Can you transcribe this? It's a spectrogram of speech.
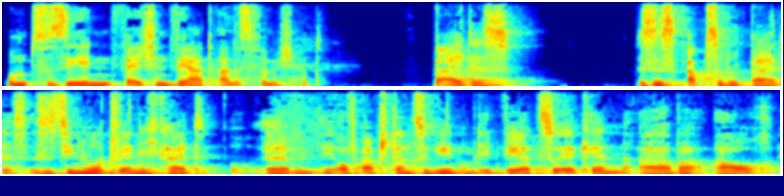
um zu sehen, welchen Wert alles für mich hat? Beides. Es ist absolut beides. Es ist die Notwendigkeit, ähm, auf Abstand zu gehen, um den Wert zu erkennen, aber auch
